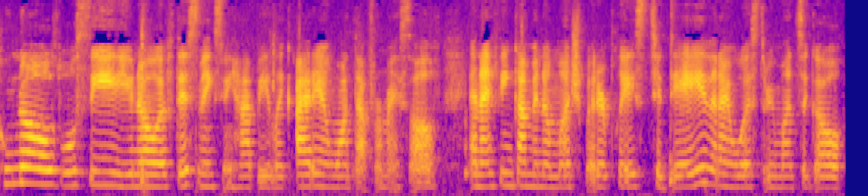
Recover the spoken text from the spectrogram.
who knows? We'll see you know if this makes me happy. Like i didn't want that for myself. And i think i'm in a much better place today than i was three months ago.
